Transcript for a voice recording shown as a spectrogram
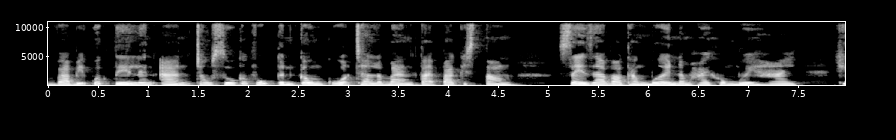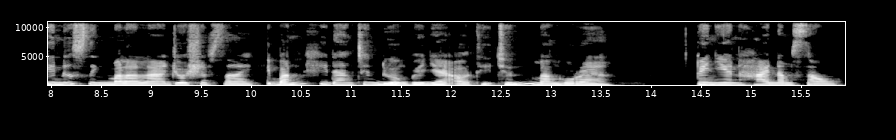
và bị quốc tế lên án trong số các vụ tấn công của Taliban tại Pakistan xảy ra vào tháng 10 năm 2012 khi nữ sinh Malala Yousafzai bị bắn khi đang trên đường về nhà ở thị trấn Mangora. Tuy nhiên, hai năm sau,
